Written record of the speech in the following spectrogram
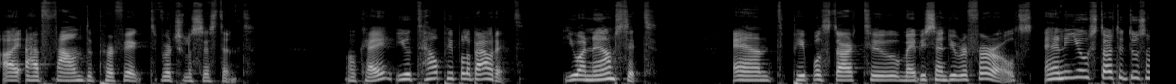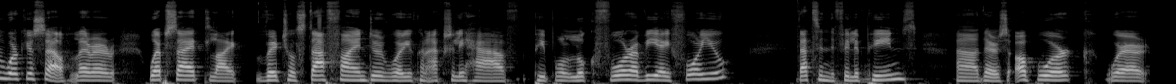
I have found the perfect virtual assistant. Okay, you tell people about it, you announce it, and people start to maybe send you referrals, and you start to do some work yourself. There are websites like Virtual Staff Finder where you can actually have people look for a VA for you. That's in the Philippines. Uh, there's Upwork where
